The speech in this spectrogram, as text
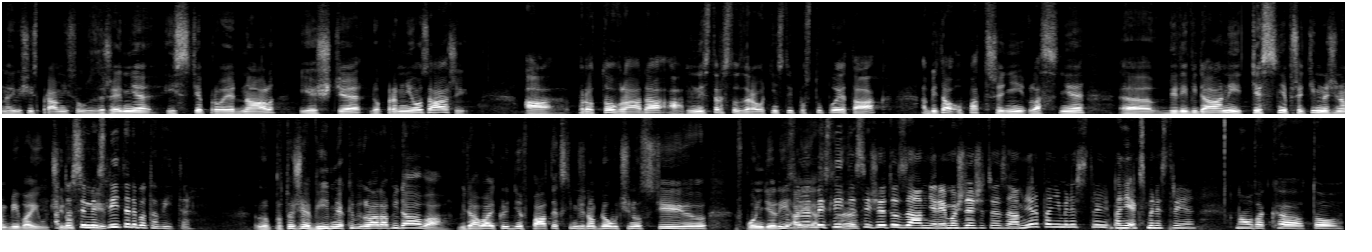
nejvyšší správní soud zřejmě jistě projednal ještě do 1. září. A proto vláda a ministerstvo zdravotnictví postupuje tak, aby ta opatření vlastně eh, byly vydány těsně předtím, než nabývají účinnosti. A to si myslíte, nebo to víte? No, protože vím, jak vláda vydává. Vydává je klidně v pátek s tím, že nabudou účinnosti eh, v pondělí. To a jasné... Myslíte si, že je to záměr? Je možné, že to je záměr, paní, ministrině, paní ex-ministrině? No tak eh, to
